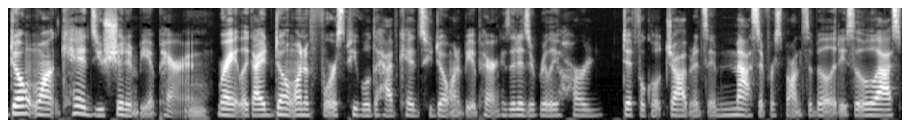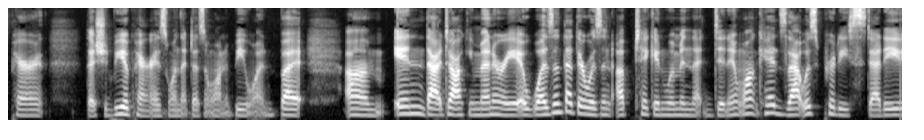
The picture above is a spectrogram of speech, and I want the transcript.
don't want kids, you shouldn't be a parent, Mm. right? Like, I don't want to force people to have kids who don't want to be a parent because it is a really hard, difficult job and it's a massive responsibility. So, the last parent that should be a parent is one that doesn't want to be one. But um, in that documentary, it wasn't that there was an uptick in women that didn't want kids. That was pretty steady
